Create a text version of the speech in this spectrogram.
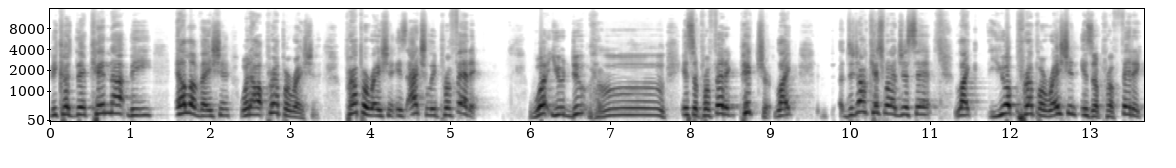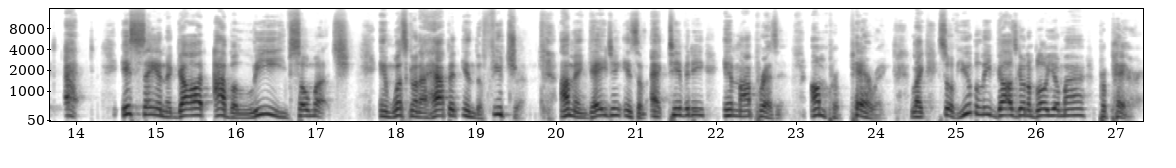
Because there cannot be elevation without preparation. Preparation is actually prophetic. What you do, it's a prophetic picture. Like, did y'all catch what I just said? Like, your preparation is a prophetic act. It's saying to God, I believe so much in what's going to happen in the future. I'm engaging in some activity in my present. I'm preparing. Like, so if you believe God's going to blow your mind, prepare.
